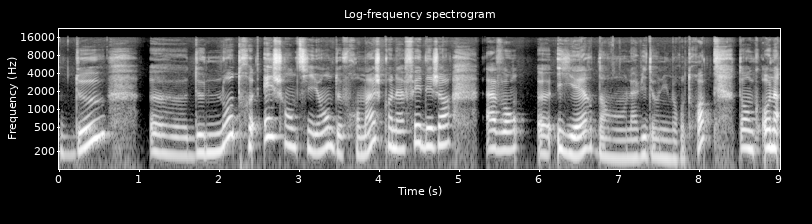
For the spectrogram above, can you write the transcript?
de, euh, de notre échantillon de fromage qu'on a fait déjà avant euh, hier dans la vidéo numéro 3. Donc, on a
